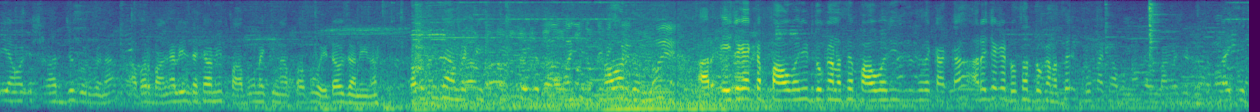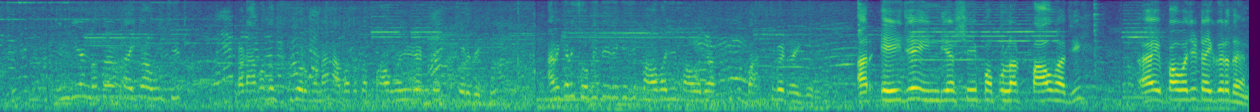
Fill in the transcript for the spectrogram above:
দিয়ে আমাকে সাহায্য করবে না। আবার বাঙালির দেখা আমি পাবো নাকি না পাবো এটাও জানি না। অবশেষে আমরা একটি খাওয়ার জন্য। আর এই জায়গায় একটা পাও ভাজির দোকান আছে পাও ভাজি দিতেছে কাকা। আর এই জায়গায় ডোসার দোকান আছে। ডোসা খাব না কারণ বাংলাদেশের ডোসা ট্রাই করছি। ইন্ডিয়ান ডোসা ট্রাই করা উচিত বাট আপাতত কী করব না? আপাতত পাও ভাজিটা টেস্ট করে দেখি। আমি খালি ছবিতেই দেখেছি পাও ভাজি পাও ভাজি কিন্তু বাস্তবে ট্রাই করি। আর এই যে ইন্ডিয়ার সেই পপুলার পাও ভাজি এই পাও ভাজি ট্রাই করে দেন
